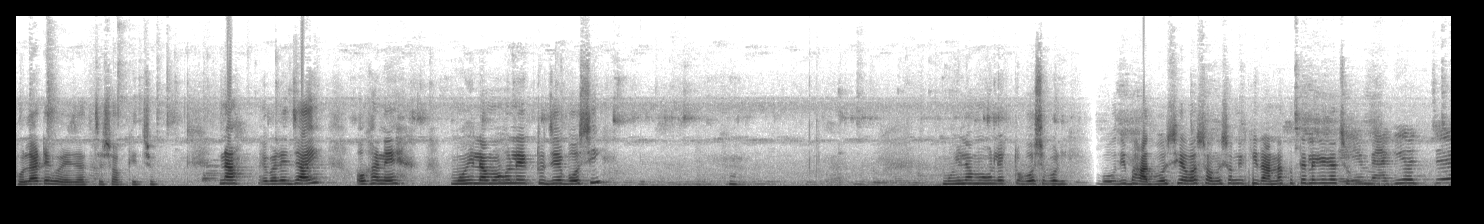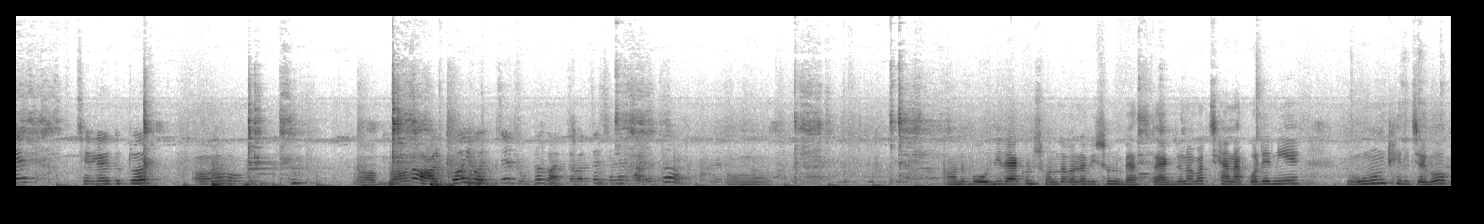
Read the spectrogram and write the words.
ঘোলাটে হয়ে যাচ্ছে সব কিছু না, এবারে যাই, ওখানে মহিলা মহলে একটু যে বসি। মহিলা মহলে একটু বসে পড়ি। বৌদি ভাত বসি আবার সঙ্গে সঙ্গে কি রান্না করতে লেগে গেছো? ম্যাগি হচ্ছে ছেলে দুটোর ও বাবা। অল্পই হচ্ছে দুটো বাচ্চা বাচ্চা ছেলে খাবে তো। ও। আমাদের বৌদিরা এখন সন্ধ্যাবেলা ভীষণ ব্যস্ত। একজন আবার ছানা করে নিয়ে উনুন ঠিলছে গো।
